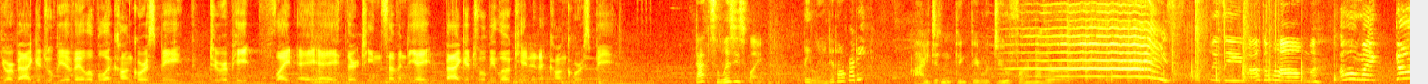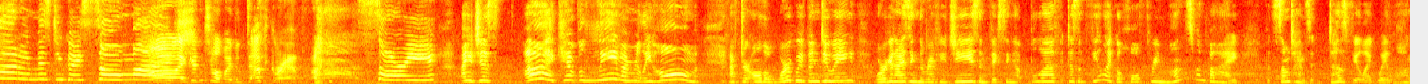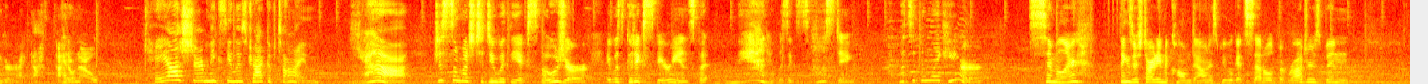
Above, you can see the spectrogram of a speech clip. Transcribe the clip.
Your baggage will be available at Concourse B. To repeat, Flight AA 1378, baggage will be located at Concourse B. That's Lizzie's flight. They landed already? I didn't think they were due for another. Guys! Lizzie, welcome home! Oh my god, I missed you guys so much! Oh, I couldn't tell by the death grip! Sorry! I just. Ah, I can't believe I'm really home! After all the work we've been doing, organizing the refugees and fixing up Bluff, it doesn't feel like a whole three months went by. But sometimes it does feel like way longer. I, I, I don't know. Chaos sure makes you lose track of time. Yeah, just so much to do with the exposure. It was good experience, but man, it was exhausting. What's it been like here? Similar. Things are starting to calm down as people get settled, but Roger's been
